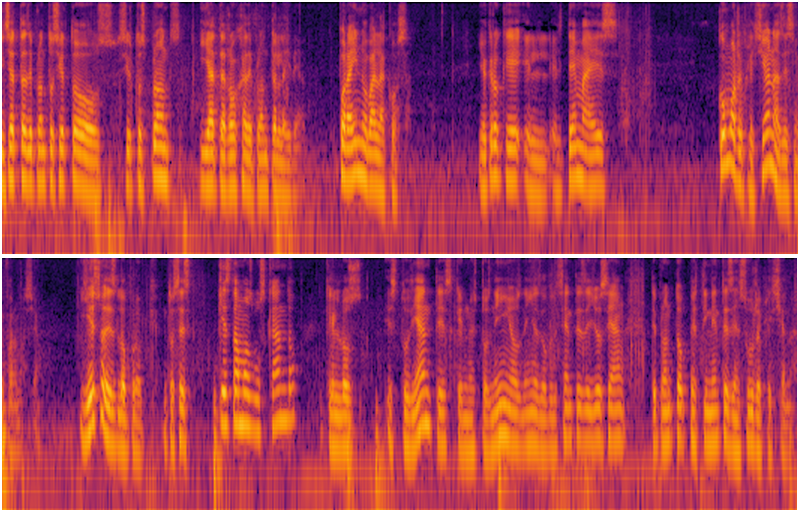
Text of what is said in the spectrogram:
insertas de pronto ciertos, ciertos prompts y ya te arroja de pronto la idea. Por ahí no va la cosa. Yo creo que el, el tema es cómo reflexionas de esa información. Y eso es lo propio. Entonces, ¿qué estamos buscando? Que los estudiantes, que nuestros niños, niños y adolescentes, ellos sean de pronto pertinentes en su reflexionar.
